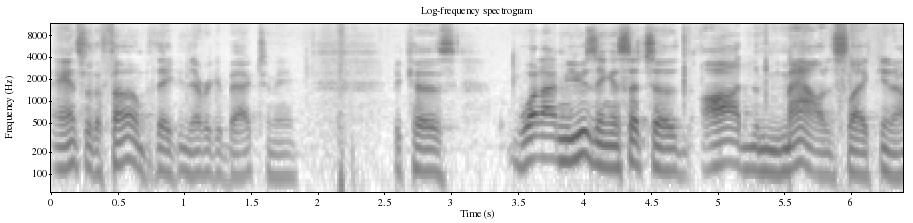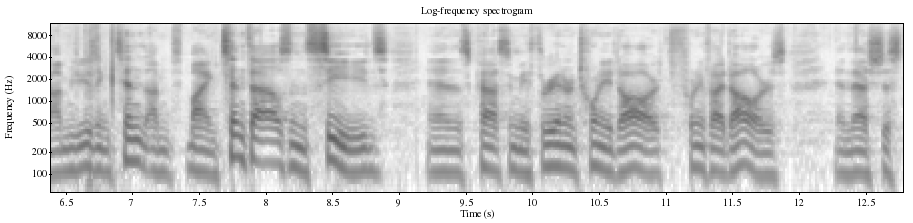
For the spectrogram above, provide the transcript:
answer the phone, but they could never get back to me because what I'm using is such an odd amount. It's like, you know, I'm using 10, I'm buying 10,000 seeds and it's costing me $320, $25, and that's just,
